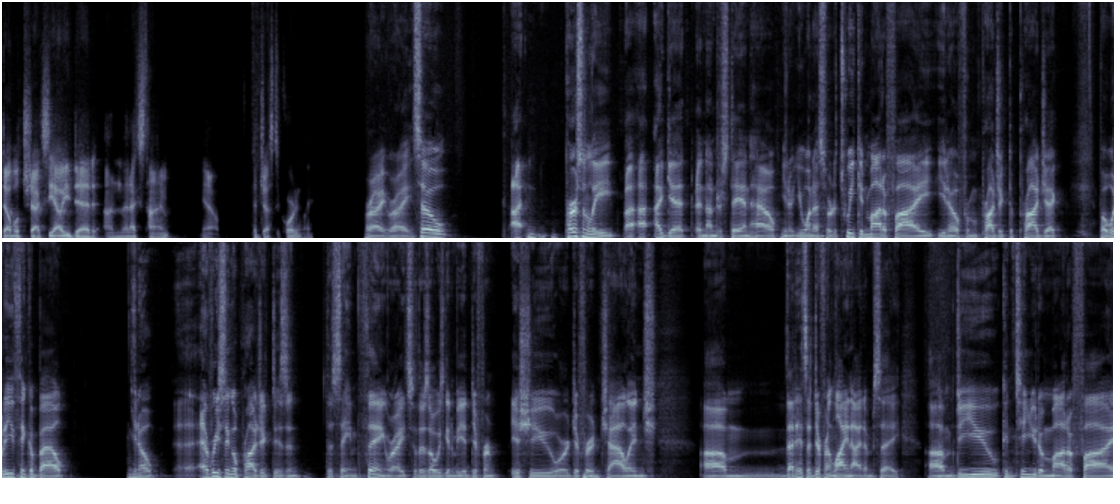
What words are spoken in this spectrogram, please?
double check, see how you did on the next time. You know, adjust accordingly. Right, right. So I, personally, I, I, get and understand how you know you want to sort of tweak and modify, you know, from project to project. But what do you think about, you know, every single project isn't the same thing, right? So there's always going to be a different issue or a different mm-hmm. challenge um, that hits a different line item. Say, um, do you continue to modify,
